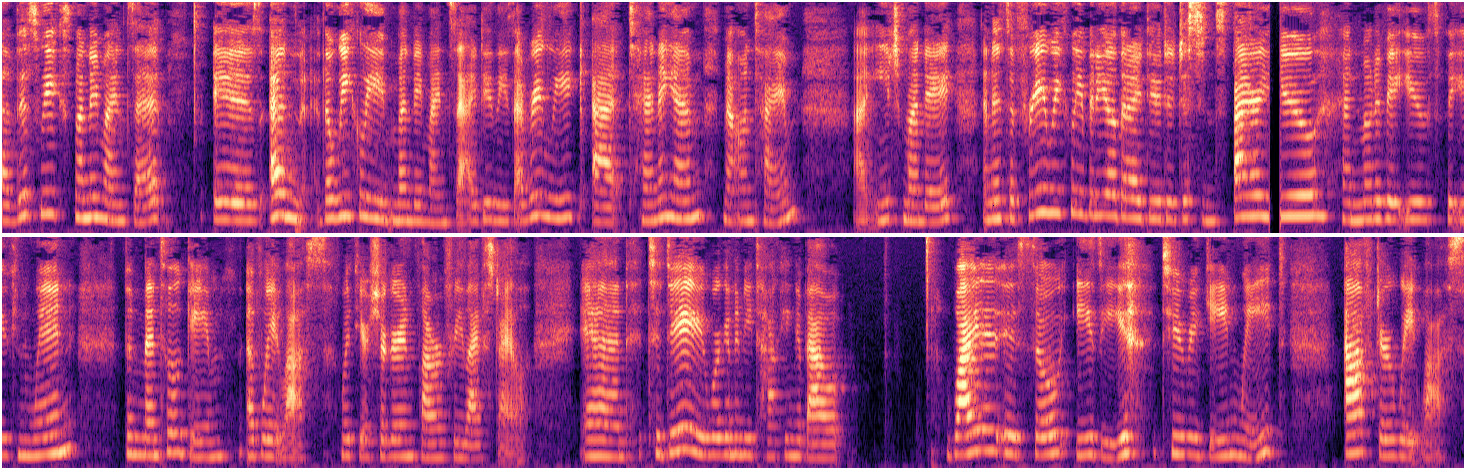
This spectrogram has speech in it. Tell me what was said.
Uh, this week's Monday Mindset is, and the weekly Monday Mindset, I do these every week at 10 a.m. Mountain Time uh, each Monday. And it's a free weekly video that I do to just inspire you and motivate you so that you can win the mental game of weight loss with your sugar and flour free lifestyle. And today we're going to be talking about why it is so easy to regain weight after weight loss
